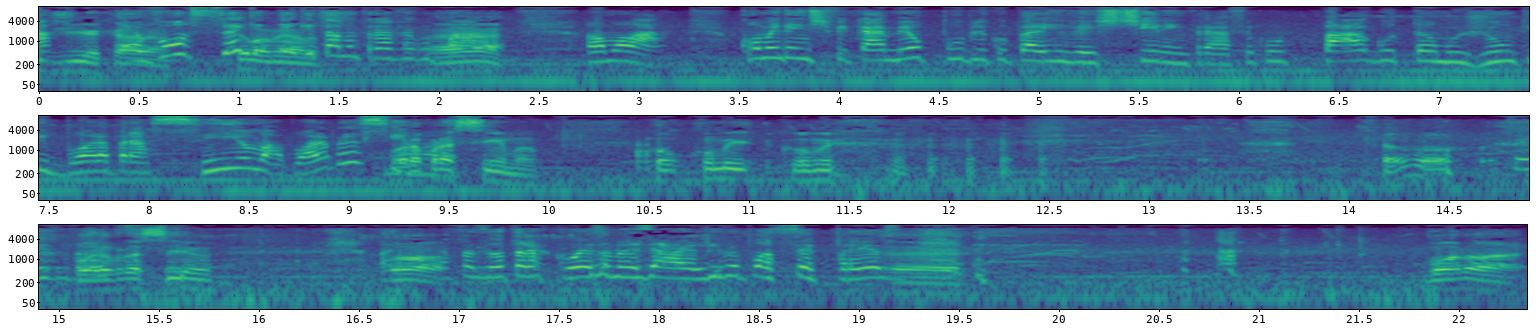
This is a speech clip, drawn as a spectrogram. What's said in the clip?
lá. dia, cara, é você que pelo tem que menos. estar no tráfego É. pago. Vamos lá. Como identificar meu público para investir em tráfego pago? Tamo junto e bora pra cima. Bora pra cima. Bora pra cima. Co- Como. como... tá bom. Bora vai? pra cima. Vai Ó, fazer outra coisa, mas a ar livre eu posso ser preso. É. bora lá.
